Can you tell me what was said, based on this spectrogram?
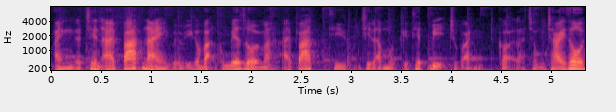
ảnh ở trên iPad này, Bởi vì các bạn cũng biết rồi mà, iPad thì cũng chỉ là một cái thiết bị chụp ảnh gọi là chống cháy thôi,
